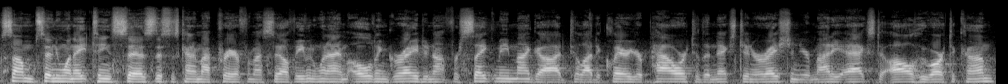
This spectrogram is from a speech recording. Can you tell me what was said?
Psalm 71:18 says, This is kind of my prayer for myself. Even when I am old and gray, do not forsake me, my God, till I declare your power to the next generation, your mighty acts to all who are to come.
